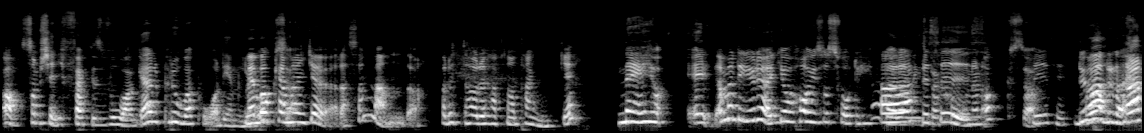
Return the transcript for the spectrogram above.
ja, som tjej faktiskt vågar prova på det mer Men vad också. kan man göra som man då? Har du, har du haft någon tanke? Nej, jag, eh, ja, men det är ju det. Jag har ju så svårt att hitta Ja, den inspirationen precis. också. Är typ- Du hade det? Va?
